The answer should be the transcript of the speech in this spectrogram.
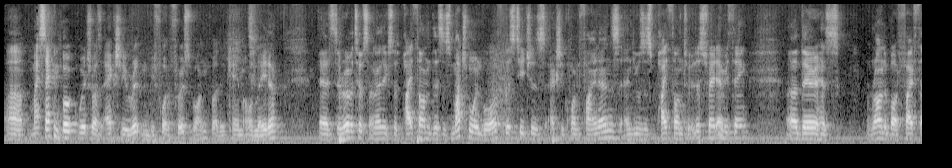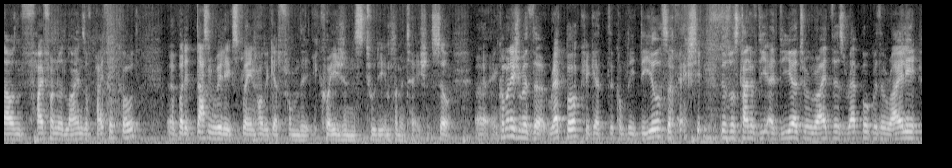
Uh, my second book, which was actually written before the first one, but it came out later, it's Derivatives Analytics with Python. This is much more involved. This teaches actually quant finance and uses Python to illustrate everything. Uh, there has around about 5,500 lines of Python code uh, but it doesn't really explain how to get from the equations to the implementation. So, uh, in combination with the red book, you get the complete deal. So, actually, this was kind of the idea to write this red book with O'Reilly,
